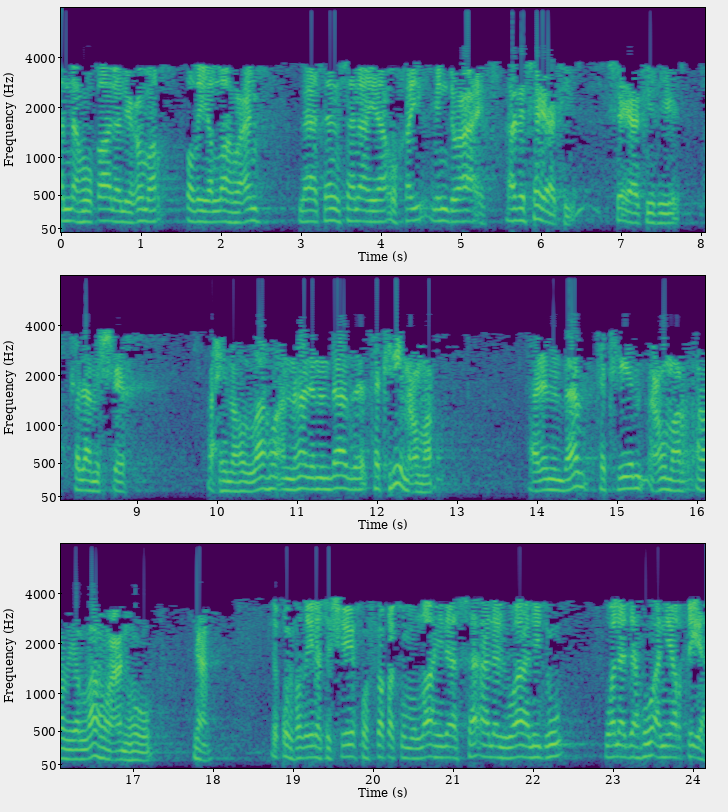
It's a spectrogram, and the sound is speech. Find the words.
أنه قال لعمر رضي الله عنه لا تنسنا يا أخي من دعائك. هذا سيأتي سيأتي في كلام الشيخ. رحمه الله وأن هذا من باب تكريم عمر. هذا من باب تكريم عمر رضي الله عنه. نعم. يقول فضيلة الشيخ وفقكم الله إذا سأل الوالد ولده أن يرقيه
